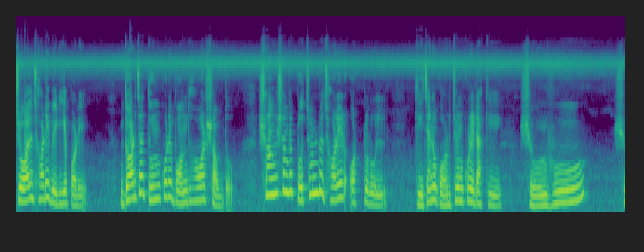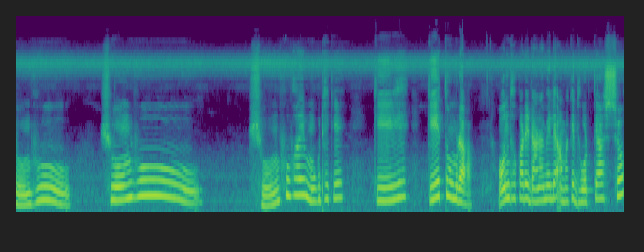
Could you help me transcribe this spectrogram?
জল ঝড়ে বেরিয়ে পড়ে। দরজা দুম করে বন্ধ হওয়ার শব্দ। সঙ্গে সঙ্গে প্রচণ্ড ঝড়ের অট্টরোল। কে যেন গর্জন করে ডাকে, শম্ভু শম্ভু শম্ভু শম্ভু ভয়ে মুখ ঢেকে, কে কে তোমরা? অন্ধকারে ডানা মেলে আমাকে ধরতে আসছো?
